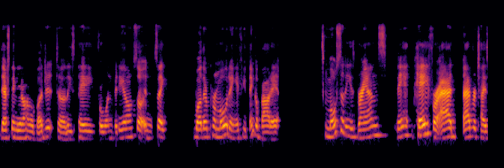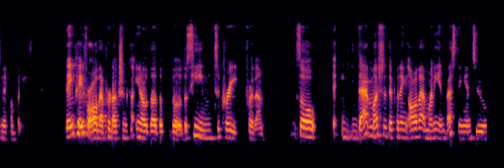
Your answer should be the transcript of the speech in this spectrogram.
they're saying they don't have a budget to at least pay for one video. So and it's like, well, they're promoting. If you think about it, most of these brands they pay for ad advertisement companies. They pay for all that production, you know, the the the, the team to create for them. So eh, that much that they're putting all that money investing into,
